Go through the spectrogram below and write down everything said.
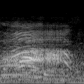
Watch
